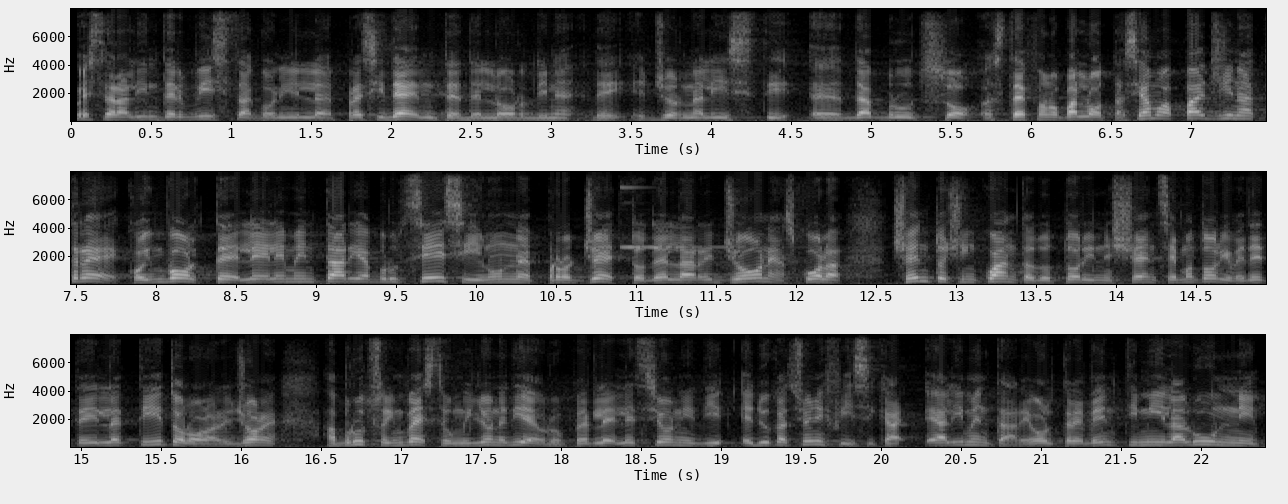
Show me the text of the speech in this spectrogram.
Questa era l'intervista con il presidente dell'Ordine dei giornalisti eh, d'Abruzzo, Stefano Pallotta. Siamo a pagina 3, coinvolte le elementari abruzzesi in un progetto della Regione, a scuola 150 dottori in scienze motorie, vedete il titolo, la Regione Abruzzo investe un milione di euro per le lezioni di educazione fisica e alimentare, oltre 20.000 alunni.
